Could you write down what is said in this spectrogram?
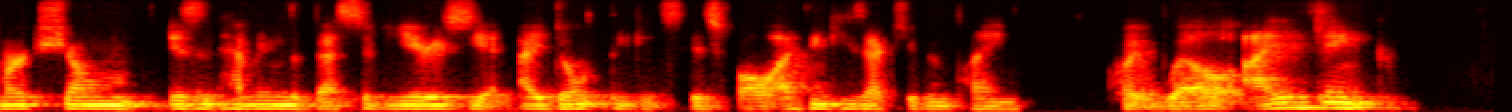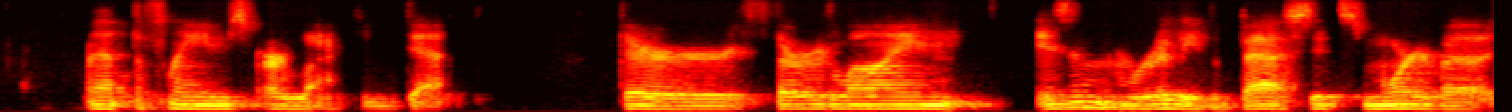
Markstrom isn't having the best of years yet. I don't think it's his fault. I think he's actually been playing quite well. I think that the Flames are lacking depth. Their third line isn't really the best. It's more of a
